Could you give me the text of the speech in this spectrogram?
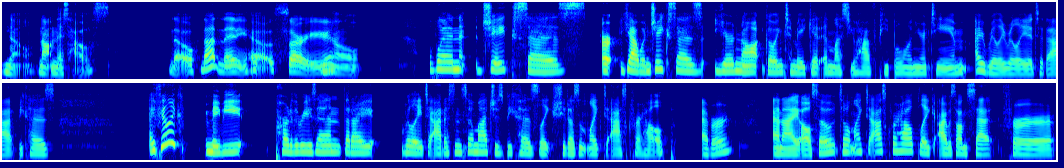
No, not in this house. No, not in any house. Sorry. No. When Jake says, or yeah, when Jake says, you're not going to make it unless you have people on your team, I really related to that because I feel like maybe part of the reason that I relate to Addison so much is because like she doesn't like to ask for help ever. And I also don't like to ask for help. Like I was on set for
